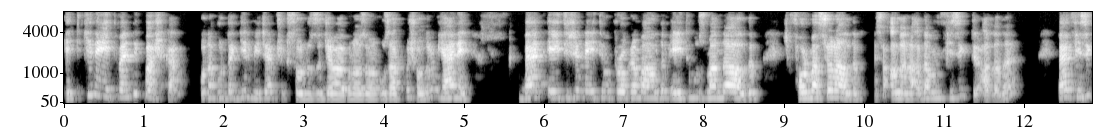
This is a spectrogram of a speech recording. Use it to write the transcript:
etkin eğitmenlik başka. Ona burada girmeyeceğim çünkü sorunuzun cevabını o zaman uzatmış olurum. Yani ben eğiticinin eğitimi programı aldım, eğitim uzmanlığı aldım, formasyon aldım. Mesela alanı adamın fiziktir alanı. Ben fizik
